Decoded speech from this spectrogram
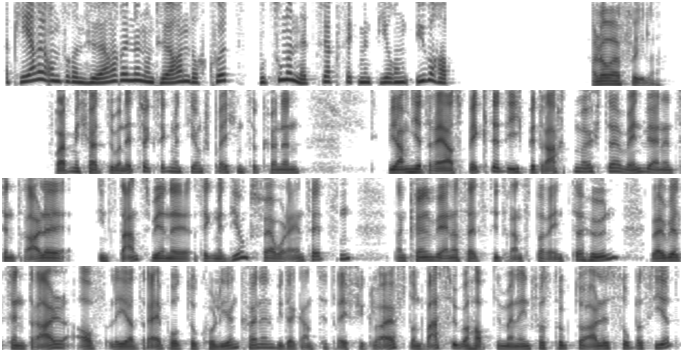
Erkläre unseren Hörerinnen und Hörern doch kurz, wozu man Netzwerksegmentierung überhaupt. Hallo Herr Fehler. Freut mich heute über Netzwerksegmentierung sprechen zu können. Wir haben hier drei Aspekte, die ich betrachten möchte. Wenn wir eine zentrale Instanz wie eine Segmentierungsfirewall einsetzen, dann können wir einerseits die Transparenz erhöhen, weil wir zentral auf Layer 3 protokollieren können, wie der ganze Traffic läuft und was überhaupt in meiner Infrastruktur alles so passiert.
